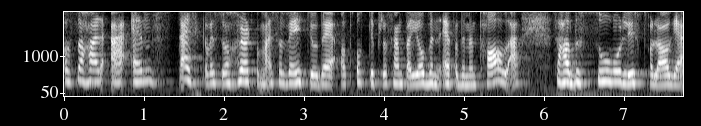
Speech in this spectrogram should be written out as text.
Og så har jeg en sterk Og hvis du har hørt på meg, så vet du jo det at 80% av jobben er på det mentale. Så jeg hadde så lyst til å lage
